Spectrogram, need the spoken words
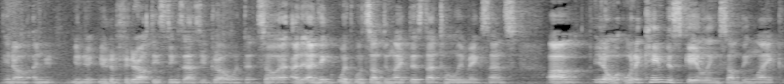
you know, and you, you're, you're going to figure out these things as you go with it. So I, I think with with something like this, that totally makes sense. Um, you know, when it came to scaling something like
